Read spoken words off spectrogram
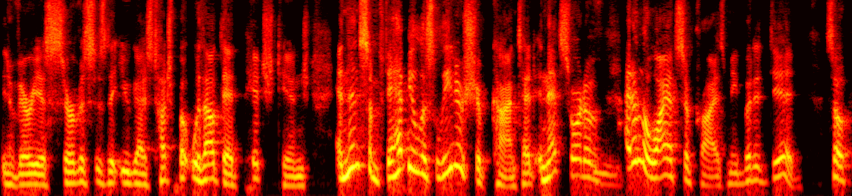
you know various services that you guys touch but without that pitch tinge. And then some fabulous leadership content and that sort of mm. i don't know why it surprised me but it did. So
